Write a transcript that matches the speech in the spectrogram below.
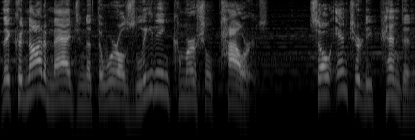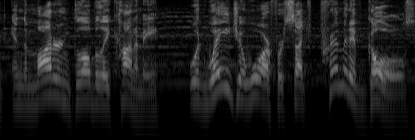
They could not imagine that the world's leading commercial powers, so interdependent in the modern global economy, would wage a war for such primitive goals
